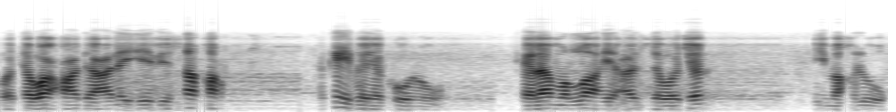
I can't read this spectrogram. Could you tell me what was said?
وتوعد عليه بسقر فكيف يكون كلام الله عز وجل بمخلوق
